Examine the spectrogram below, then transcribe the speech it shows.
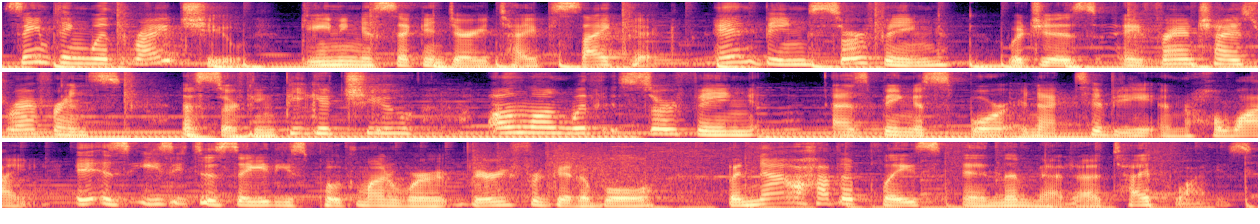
Same thing with Raichu, gaining a secondary type Psychic, and being Surfing, which is a franchise reference of Surfing Pikachu, along with surfing as being a sport and activity in Hawaii. It is easy to say these Pokemon were very forgettable, but now have a place in the meta type-wise.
